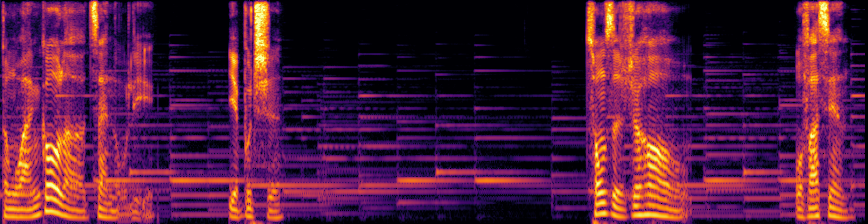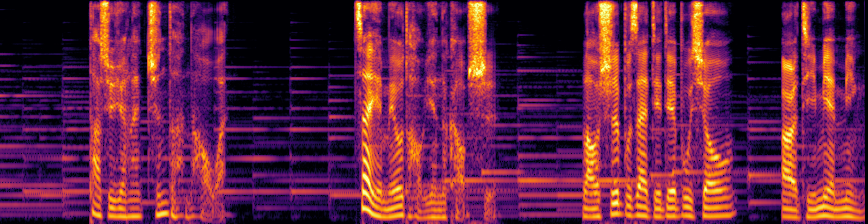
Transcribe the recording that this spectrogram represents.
等玩够了再努力，也不迟。从此之后，我发现大学原来真的很好玩，再也没有讨厌的考试，老师不再喋喋不休、耳提面命，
